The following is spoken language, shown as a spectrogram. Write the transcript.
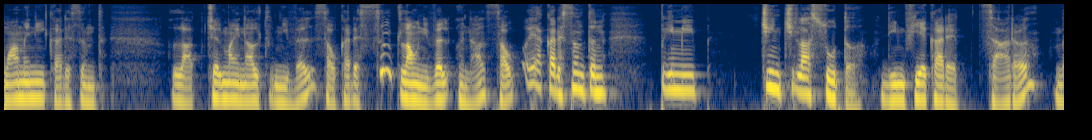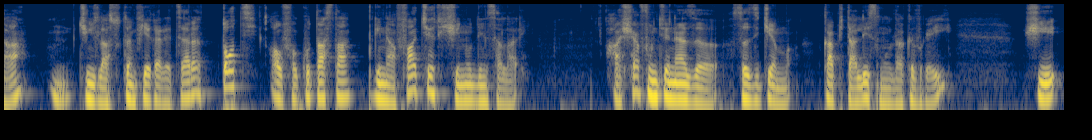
oamenii care sunt la cel mai înalt nivel sau care sunt la un nivel înalt sau ăia care sunt în primii 5% din fiecare țară, da? 5% în fiecare țară, toți au făcut asta prin afaceri și nu din salarii. Așa funcționează, să zicem, capitalismul, dacă vrei, și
